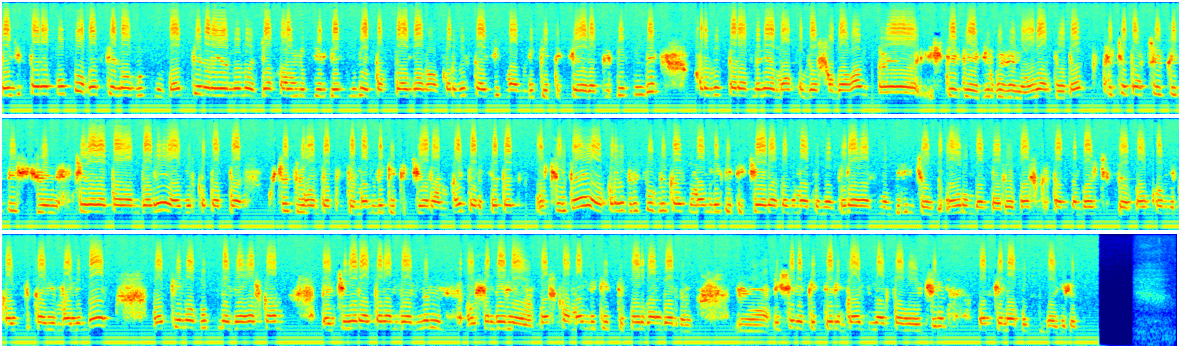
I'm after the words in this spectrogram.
тажик тарап болсо баткен облусунун баткен районунун жака жергесинде такталбаган кыргыз тажик мамлекеттик чек ара тилкесинде кыргыз тарап менен макулдашылбаган иштерди жүргүзүүнү улантууда чыр чатак чыгып кетпеш үчүн чек ара таандары азыркы тапта күчөтүлгөн тартипте мамлекеттик чек араны кайтарып жатат учурда кыргыз мамлекеттик чек ара кызматынын төрагасынын биринчи орун басары башкы штабтын башчысы полковник абдыкарим алимбаев баткен облусунда жайгашкан чек ара тарамдарынын ошондой эле башка мамлекеттик органдардын иш аракеттерин координациялоо үчүн баткен облусунда жүрөт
